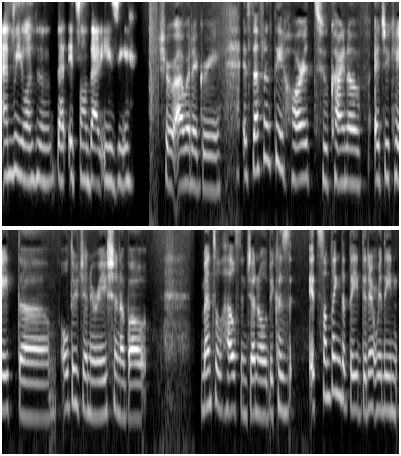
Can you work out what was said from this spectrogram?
And we all know that it's not that easy True, I would agree. It's definitely hard to kind of educate the um, older generation about mental health in general because it's something that they didn't really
